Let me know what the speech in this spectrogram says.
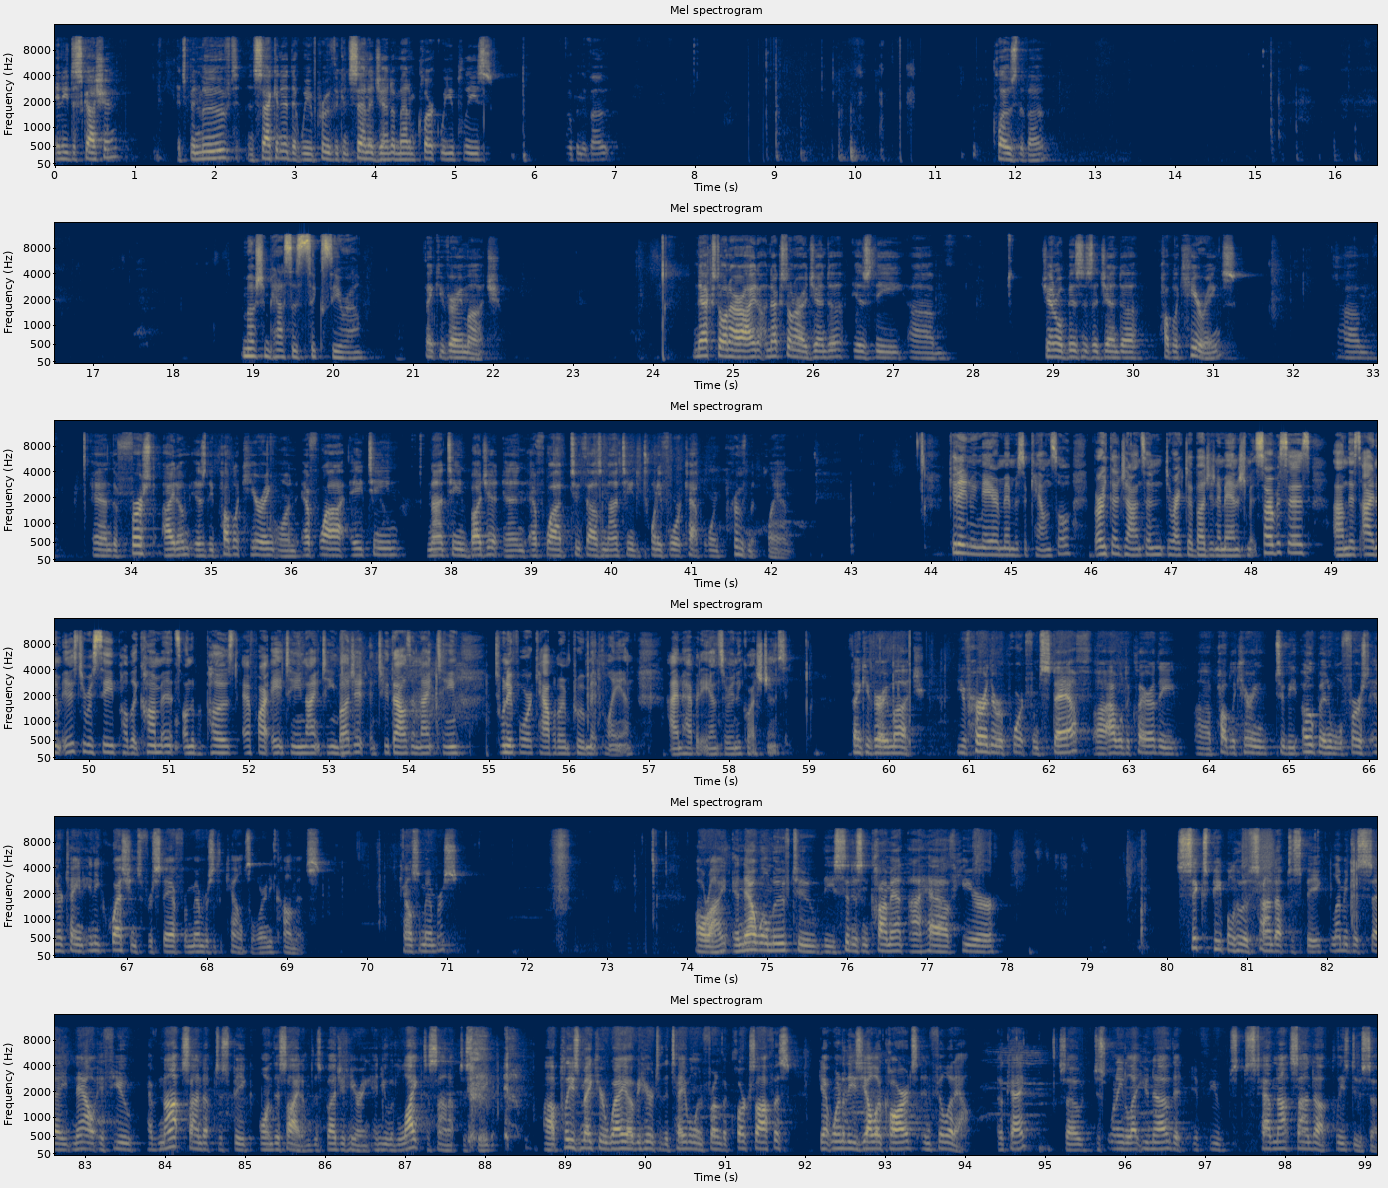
Any discussion? It's been moved and seconded that we approve the consent agenda. Madam Clerk, will you please open the vote? Close the vote. Motion passes six zero. Thank you very much. Next on our next on our agenda is the um, general business agenda, public hearings. Um, And the first item is the public hearing on FY 18-19 budget and FY 2019 to 24 capital improvement plan. Good evening, Mayor members of council. Bertha Johnson, Director of Budget and Management Services. Um, This item is to receive public comments on the proposed FY 18-19 budget and 2019-24 capital improvement plan. I'm happy to answer any questions. Thank you very much. You've heard the report from staff. Uh, I will declare the uh, public hearing to be open and will first entertain any questions for staff from members of the council or any comments. Council members? All right, and now we'll move to the citizen comment. I have here six people who have signed up to speak. Let me just say now, if you have not signed up to speak on this item, this budget hearing, and you would like to sign up to speak, uh, please make your way over here to the table in front of the clerk's office, get one of these yellow cards and fill it out, okay? So just wanting to let you know that if you have not signed up, please do so.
